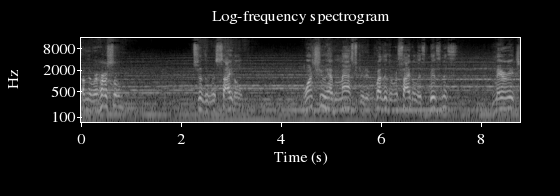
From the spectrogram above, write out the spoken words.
From the rehearsal to the recital, once you have mastered it, whether the recital is business, marriage,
